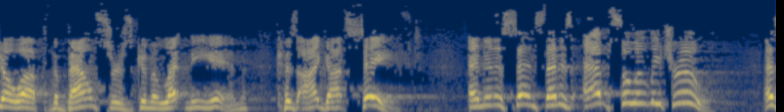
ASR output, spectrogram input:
show up, the bouncer's gonna let me in because I got saved. And in a sense, that is absolutely true. As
